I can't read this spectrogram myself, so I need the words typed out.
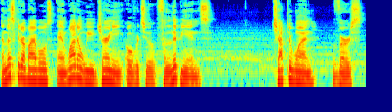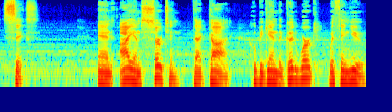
And let's get our Bibles and why don't we journey over to Philippians chapter 1 verse 6. And I am certain that God, who began the good work within you,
